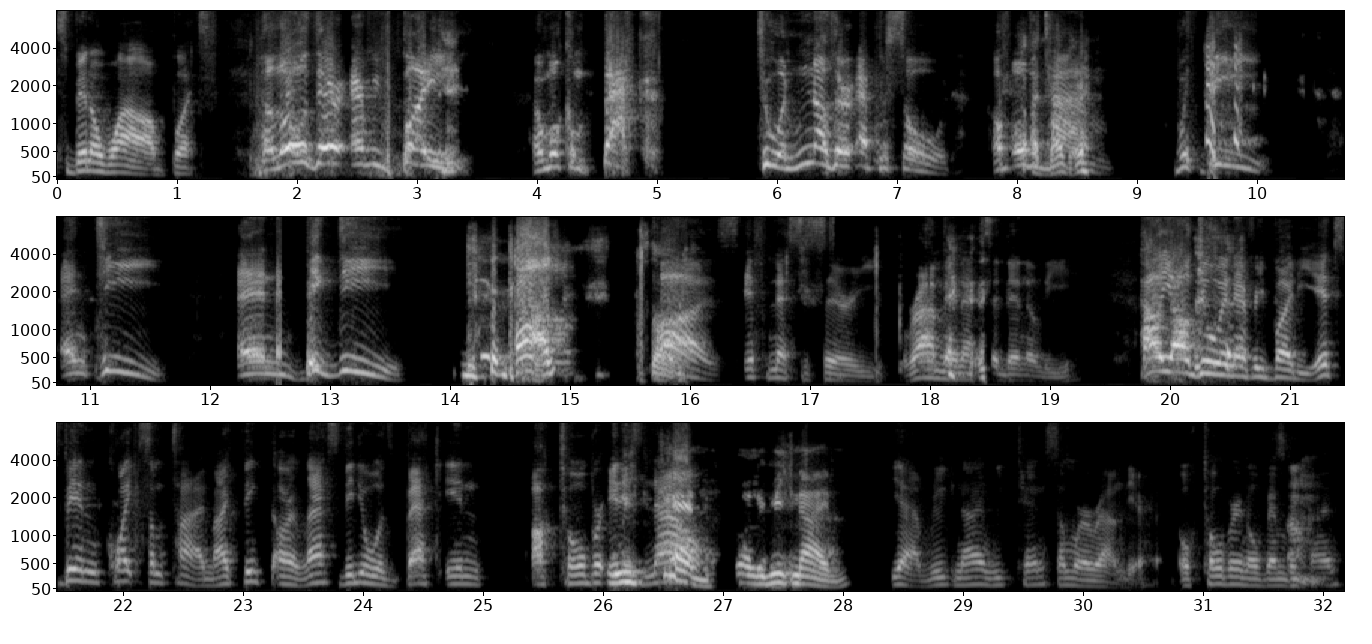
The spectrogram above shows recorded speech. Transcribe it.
It's been a while, but hello there, everybody, and welcome back to another episode of Overtime with B and T and Big D. Pause. Pause if necessary. Ramen accidentally. How y'all doing, everybody? It's been quite some time. I think our last video was back in October. It is Week now. 10, only week nine. Yeah, week nine, week 10, somewhere around there. October, November Something. time.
